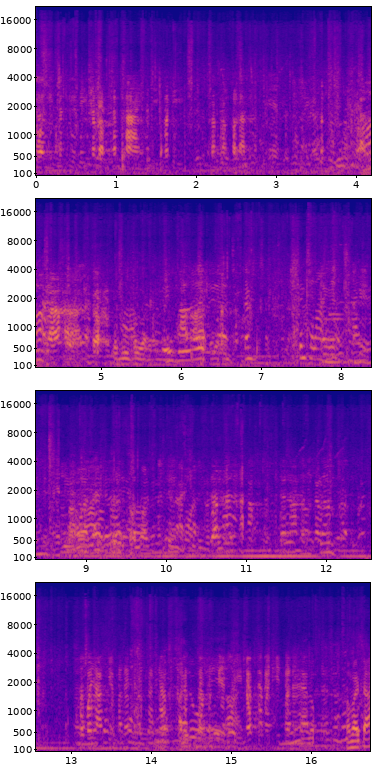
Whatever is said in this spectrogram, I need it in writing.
ตัวหนึงก็คือดีสำหรับน้ำลายดีก็ดีสำหรับประหลัดประเทศสังฆาอมกับผมพยายามเก็บมาได้นะครับมันเปลี่ยนสีนกจะมากินมาได้ทำไมจ๊ะ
